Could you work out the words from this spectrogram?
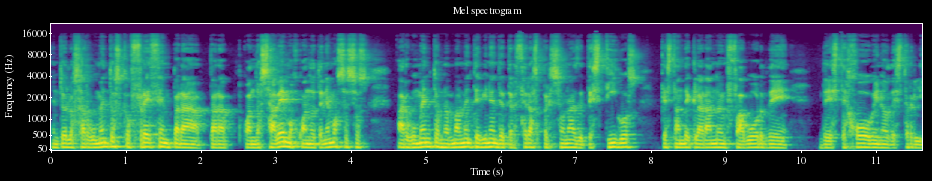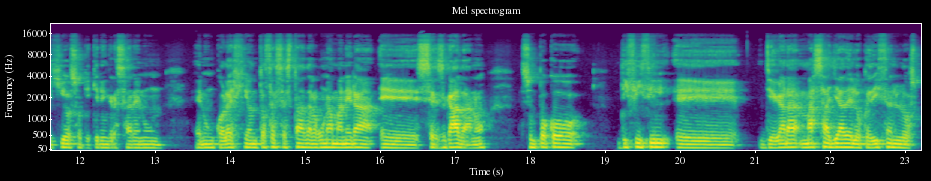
entonces, los argumentos que ofrecen para, cuando sabemos, cuando tenemos esos argumentos, normalmente vienen de terceras personas, de testigos que están declarando en favor de, este joven o de este religioso que quiere ingresar en un, colegio. Entonces, está de alguna manera eh, sesgada, ¿no? Es un poco difícil eh, llegar a, más allá de lo que dicen los,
